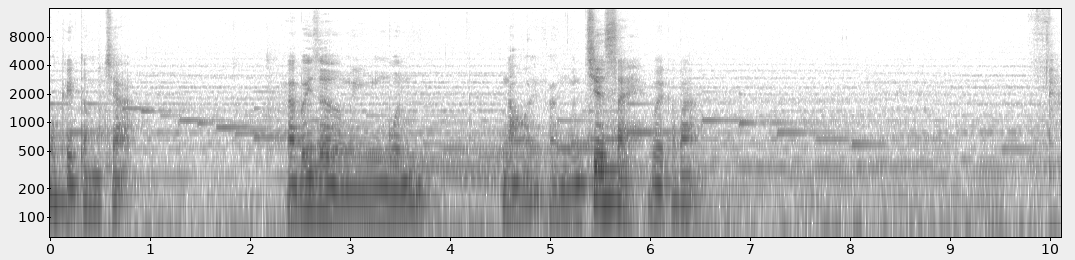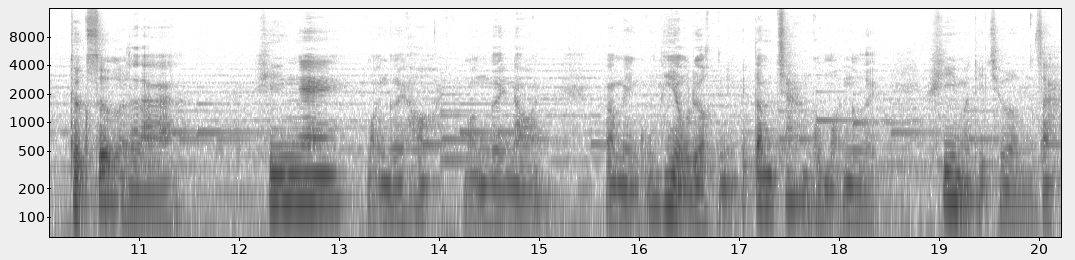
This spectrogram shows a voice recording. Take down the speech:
một cái tâm trạng và bây giờ mình muốn nói và muốn chia sẻ với các bạn. Thực sự là khi nghe mọi người hỏi, mọi người nói và mình cũng hiểu được những cái tâm trạng của mọi người khi mà thị trường giảm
